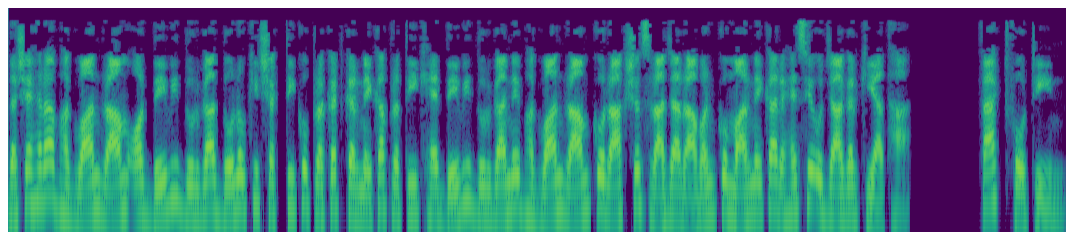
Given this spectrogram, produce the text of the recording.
दशहरा भगवान राम और देवी दुर्गा दोनों की शक्ति को प्रकट करने का प्रतीक है। देवी दुर्गा ने भगवान राम को राक्षस राजा रावण को मारने का रहस्य उजागर किया था। फैक्ट फोर्टीन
